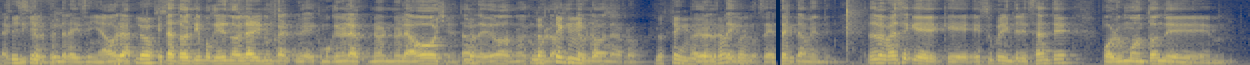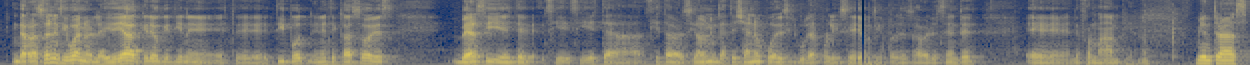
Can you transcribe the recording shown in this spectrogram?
la Sí, sí. a la diseñadora Los- está todo el tiempo queriendo hablar y nunca es como que no la, no, no la oyen, está Los- alrededor, ¿no? Es como los técnicos. una banda de rock. Los técnicos, Los ¿no? técnicos, exactamente. Entonces me parece que, que es súper interesante por un montón de, de razones y bueno, la idea creo que tiene este tipo, en este caso, es ver si este si, si esta si esta versión en castellano puede circular por liceos y procesos adolescentes eh, de forma amplia ¿no? Mientras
